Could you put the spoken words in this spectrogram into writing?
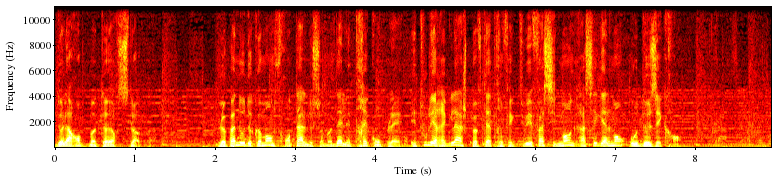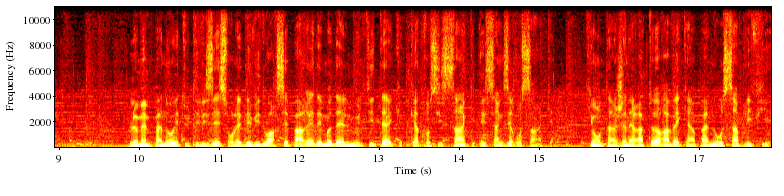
de la rampe moteur SLOP. Le panneau de commande frontal de ce modèle est très complet et tous les réglages peuvent être effectués facilement grâce également aux deux écrans. Le même panneau est utilisé sur les dévidoirs séparés des modèles Multitech 465 et 505, qui ont un générateur avec un panneau simplifié.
